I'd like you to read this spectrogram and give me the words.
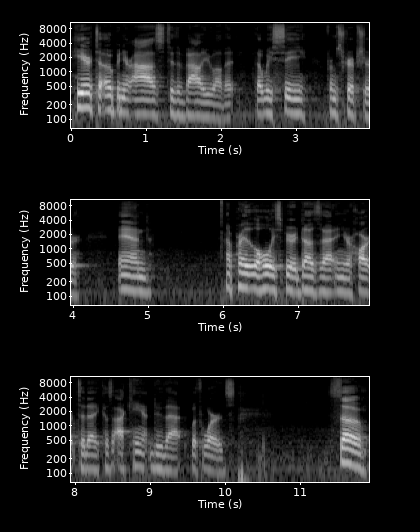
here to open your eyes to the value of it that we see from Scripture. And I pray that the Holy Spirit does that in your heart today because I can't do that with words. So,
